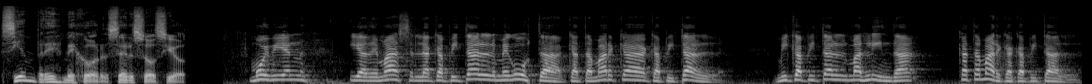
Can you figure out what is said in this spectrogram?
Siempre es mejor ser socio. Muy bien. Y además la capital me gusta, Catamarca Capital. Mi capital más linda, Catamarca Capital.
